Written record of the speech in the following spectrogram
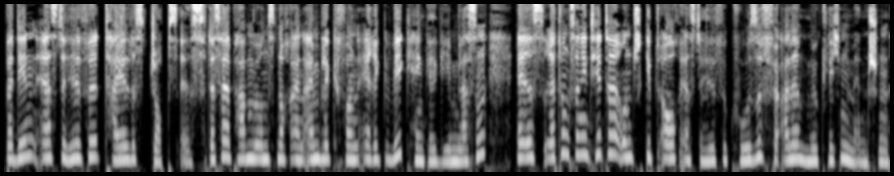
bei denen Erste Hilfe Teil des Jobs ist. Deshalb haben wir uns noch einen Einblick von Erik Weghenkel geben lassen. Er ist Rettungssanitäter und gibt auch Erste Hilfe Kurse für alle möglichen Menschen.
